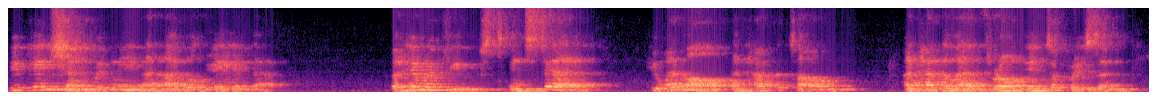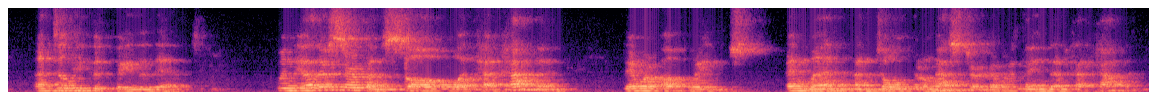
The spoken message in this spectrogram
Be patient with me and I will pay it back. But he refused. Instead, he went off and had the town and had the man thrown into prison until he could pay the debt. When the other servants saw what had happened, they were outraged and went and told their master everything that had happened.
